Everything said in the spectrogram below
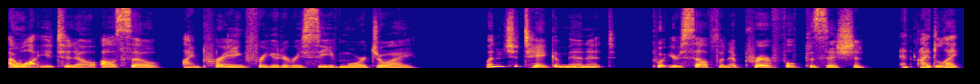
I want you to know also, I'm praying for you to receive more joy. Why don't you take a minute, put yourself in a prayerful position, and I'd like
